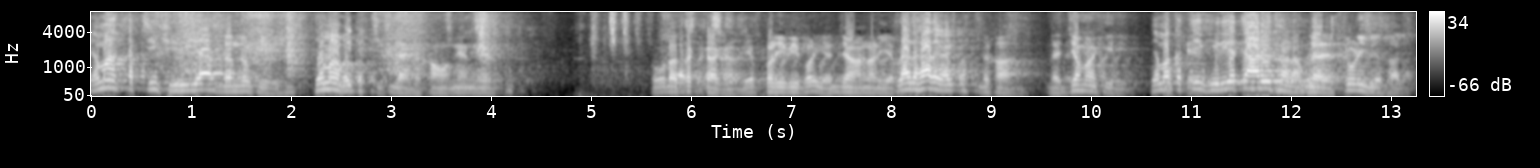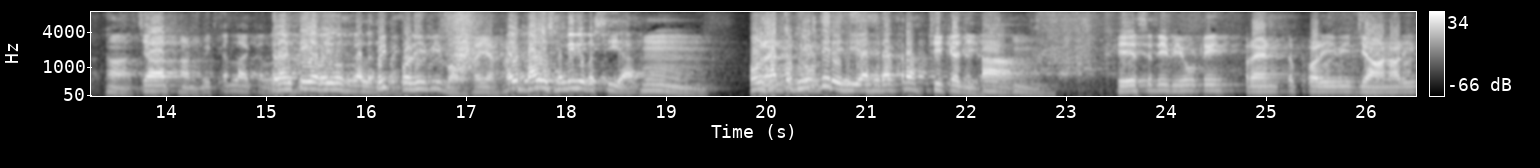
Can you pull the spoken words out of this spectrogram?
ਜਮਾ ਕੱਚੀ ਖੀਰੀ ਆ। ਦੰਦੋ ਕੀ ਜਮਾ ਬਈ ਕੱਚੀ। ਲੈ ਦਿਖਾਉਂਦੇ ਆ ਨੇੜ ਤੋਂ। ਥੋੜਾ ਧੱਕਾ ਕਰਦੀ ਆ ਫਲੀ ਵੀ ਆ ਜਾਨ ਵਾਲੀ ਆ। ਲੈ ਦਿਖਾ ਦੇ ਡਾਕਟਰ। ਦਿਖਾ ਲੈ ਜਮਾ ਖੀਰੀ। ਜਮਾ ਕੱਚੀ ਖੀਰੀ ਆ ਚਾਰ ਹੀ ਥਾਣਾ ਬਈ। ਲੈ ਚੋੜੀ ਵੀ ਦੇ। ਹਾਂ ਚਾਰ ਥਾਣ ਵੀ ਕੱਲਾ ਕੱਲਾ ਗਰੰਟੀ ਆ ਬਈ ਉਸ ਗੱਲ ਬਈ ਦੀ ਫਲੀ ਵੀ ਬਹੁਤ ਆ ਯਾਰ ਬਈ ਬਾਲੀ ਸੰਭੀ ਵੀ ਬੱਸੀ ਆ। ਹੂੰ। ਹੁਣ ਤੱਕ ਫੀਡਦੀ ਰਹੀ ਆ ਇਹ ਡਾਕਟਰ। ਠੀਕ ਹੈ ਜੀ। ਹਾਂ। ਫੇਸ ਦੀ ਬਿਊਟੀ ਪ੍ਰਿੰਟ ਪਲੀ ਵੀ ਜਾਨ ਵਾਲੀ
